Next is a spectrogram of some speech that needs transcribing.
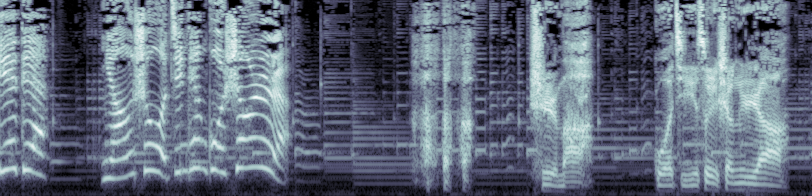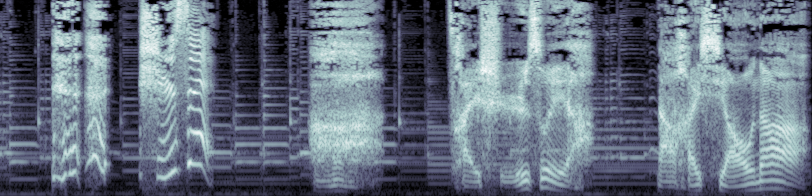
爹爹娘说我今天过生日，哈哈哈，是吗？过几岁生日啊？十岁。啊，才十岁呀，那还小呢。啊，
